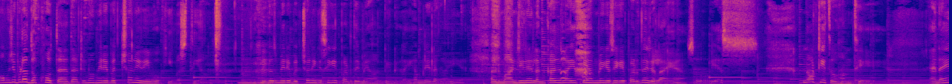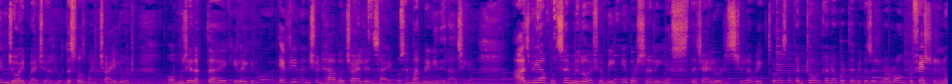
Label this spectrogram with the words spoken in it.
और मुझे बड़ा दुख होता है दैट यू नो मेरे बच्चों ने नहीं वो की मस्तियाँ। बिकॉज़ मेरे बच्चों ने किसी के पर्दे में आग नहीं लगाई हमने लगाई है। हनुमान जी ने लंका जलाई थी हमने किसी के पर्दे जलाए हैं। सो यस नॉटी तो हम थे। And I enjoyed my childhood this was my childhood और मुझे लगता है कि like you know everyone should have a child inside उसे मरने नहीं देना चाहिए। आज भी आप मुझसे मिलो if you meet me personally yes the childhood is still awake थोड़ा सा कंट्रोल करना पड़ता है because it in a wrong profession you know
